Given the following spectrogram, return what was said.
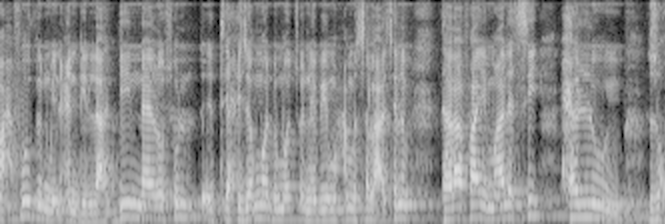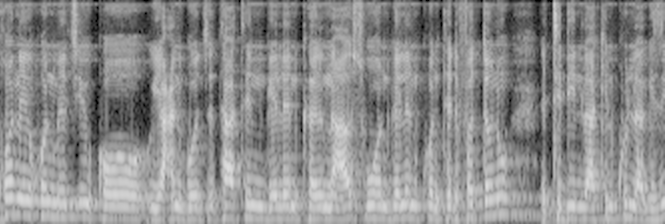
ማሕፉዙን ምን ዕንዲላህ ዲን ናይ ረሱል እቲ ሒዘሞ ድመጹ ነቢ ሙሓመድ ሰለላሁ ዐለይሂ ወሰለም ተራፋይ ማለትሲ ሕልው እዩ ዝኾነ ይኹን መጺኡ እኮ ያዕኒ ጎንጽታትን ገለን ከነኣእስዎን ገለን እኮ እንተድፈተኑ እቲ ዲን ላኪን ኩላ ግዜ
